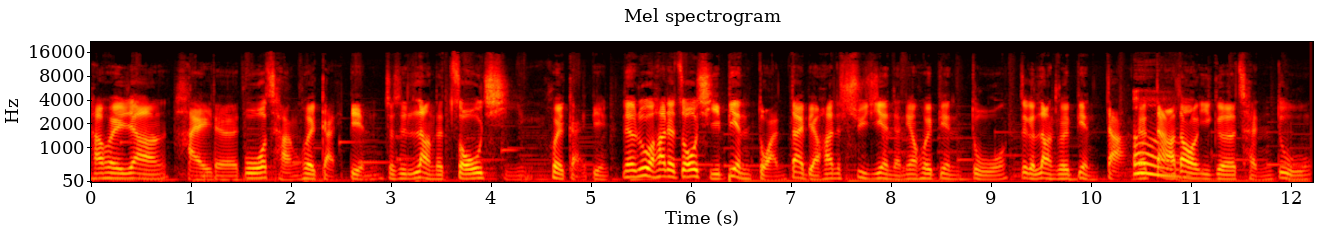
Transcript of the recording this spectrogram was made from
它会让海的波长会改变，就是浪的周期。会改变。那如果它的周期变短，代表它的蓄积的能量会变多，这个浪就会变大。那大到一个程度，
